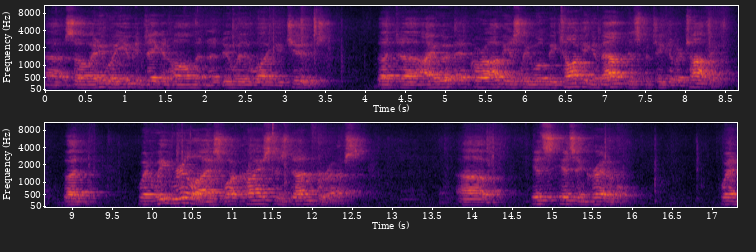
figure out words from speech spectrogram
Uh, so anyway, you can take it home and uh, do with it what you choose. But uh, I obviously will be talking about this particular topic. But when we realize what Christ has done for us, uh, it's, it's incredible. When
